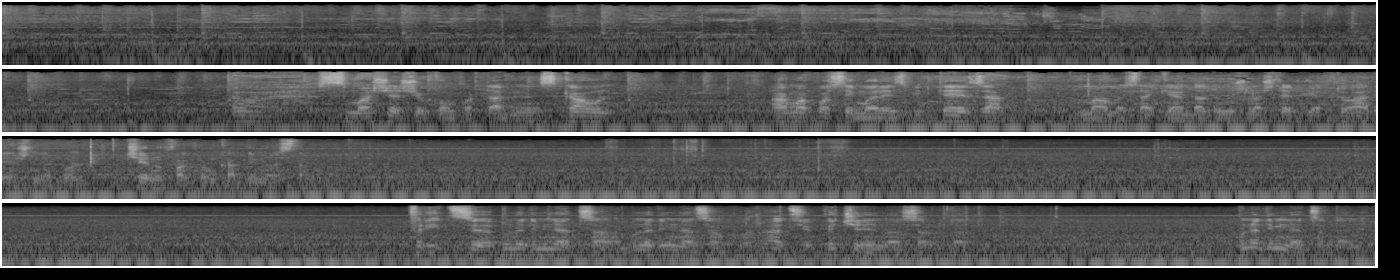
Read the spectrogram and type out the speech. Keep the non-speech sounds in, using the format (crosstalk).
Ah, Să mă așez și eu confortabil în scaun. Acum pot să-i măresc viteza. Mamă, stai că i-am dat drumul și la ștergătoare, ești nebun? Ce nu fac eu în cabina asta? Fritz, bună dimineața, bună dimineața, Horațiu, pe cine n-a salutat? Bună dimineața, Dani.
